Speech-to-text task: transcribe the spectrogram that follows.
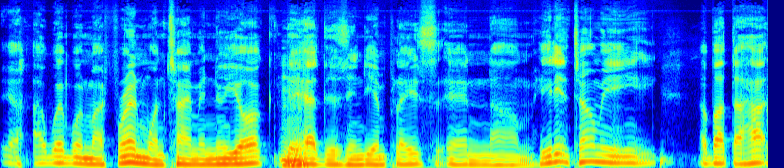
Yeah. I went with my friend one time in New York. They Mm-hmm. had this Indian place, and um, he didn't tell me about the hot,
